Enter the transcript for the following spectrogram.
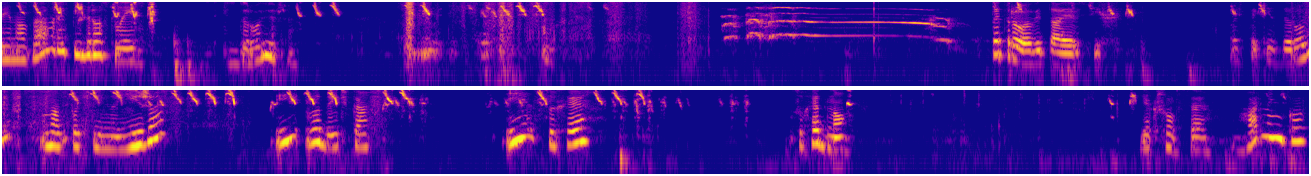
Динозаври підросли. Ось такі здорові вже. Петро вітає всіх. Ось такі здорові. У нас постійно їжа і водичка. І сухе, сухе дно. Якщо все гарненько,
